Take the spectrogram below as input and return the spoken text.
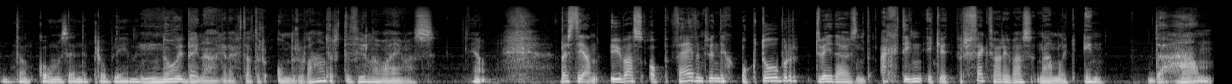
dan komen ze in de problemen. Nooit bij nagedacht dat er onder water te veel lawaai was. Ja. Beste Jan, u was op 25 oktober 2018, ik weet perfect waar u was, namelijk in De Haan.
